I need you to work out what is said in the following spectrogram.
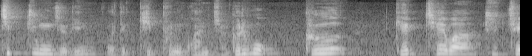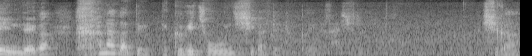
집중적인 어떤 깊은 관찰, 그리고 그 객체와 주체인 내가 하나가 될 때, 그게 좋은 시가 되는 거예요, 사실은. 시가.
